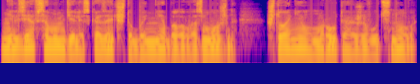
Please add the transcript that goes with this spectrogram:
Нельзя в самом деле сказать, чтобы не было возможно, что они умрут и оживут снова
